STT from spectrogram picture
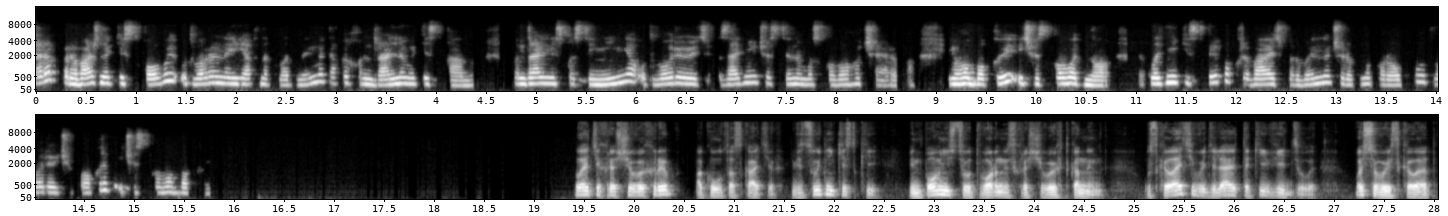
Череп переважно кістковий, утворений як накладними, так і хондральними кістками. Хондральні скостяніння утворюють задню частину мозкового черепа, його боки і частково дно. Накладні кістки покривають первинну черепну коробку, утворюючи покрив і частково боки. Леті хрящових риб, акул та скатів, відсутні кістки. Він повністю утворений з хрящових тканин. У скелеті виділяють такі відділи: осьовий скелет,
